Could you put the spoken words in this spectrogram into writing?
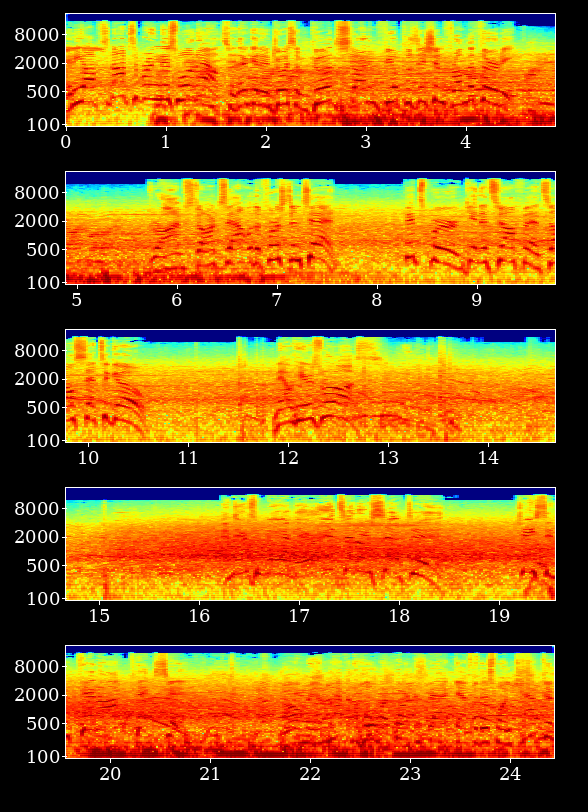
And he opts not to bring this one out, so they're going to enjoy some good starting field position from the 30. Drive starts out with a first and 10. Pittsburgh getting its offense all set to go. Now here's Ross. And there's a man there. It's intercepted. Jason Pinnock picks it. To hold my partner back after this one. Captain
